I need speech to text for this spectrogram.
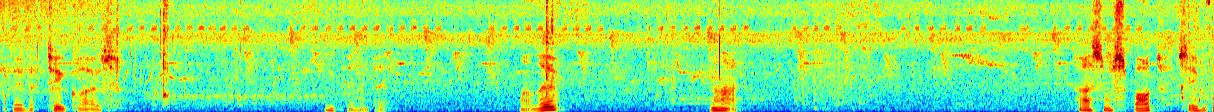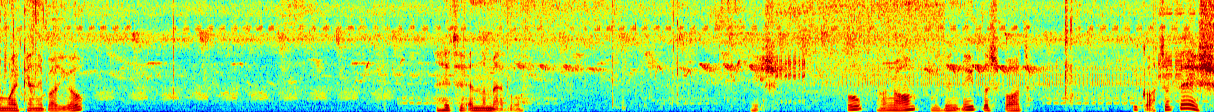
Probably a bit too close. Keep in a bit. That'll do. Right. Try some spod, see if we can wake anybody up. Hit it in the middle. Ish. Oh, hang on, we didn't need the spod. We got a fish.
